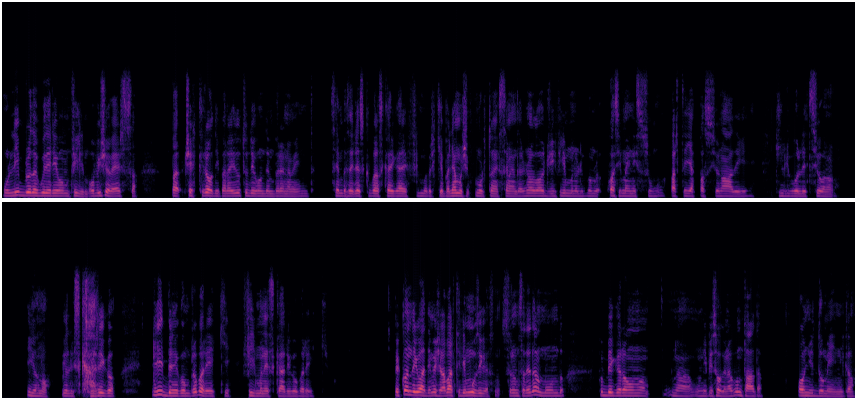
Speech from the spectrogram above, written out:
un libro da cui deriva un film o viceversa, cercherò di parlare di tutti e due contemporaneamente sempre se riesco poi a scaricare il film, perché parliamoci molto onestamente, al giorno d'oggi i film non li compra quasi mai nessuno, a parte gli appassionati che, che li collezionano. Io no, io li scarico. Libri ne compro parecchi, film ne scarico parecchi. Per quanto riguarda invece la parte di musica stronzate dal mondo, pubblicherò una, una, un episodio, una puntata ogni domenica,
